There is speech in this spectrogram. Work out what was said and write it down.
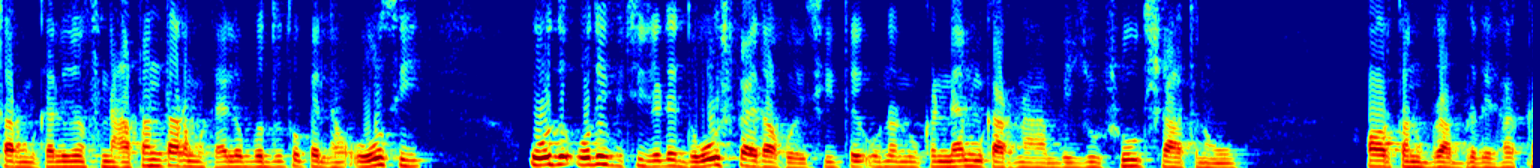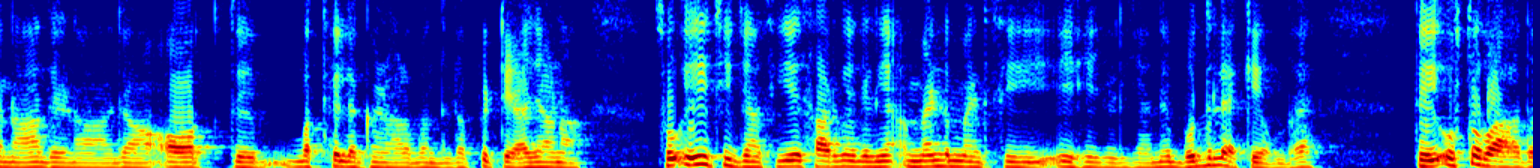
ਧਰਮ ਕਹਿ ਲਓ ਜਾਂ ਸਨਾਤਨ ਧਰਮ ਕਹਿ ਲਓ, ਬੁੱਧ ਤੋਂ ਪਹਿਲਾਂ ਉਹ ਸੀ। ਉਹਦੇ ਉਹਦੇ ਵਿੱਚ ਜਿਹੜੇ ਦੋਸ਼ ਪੈਦਾ ਹੋਏ ਸੀ ਤੇ ਉਹਨਾਂ ਨੂੰ ਕੰਡੈਮ ਕਰਨਾ ਵੀ ਛੂਤ ਛਾਤ ਨੂੰ ਔਰਤਾਂ ਨੂੰ ਬਰਾਬਰ ਦੇ ਹੱਕ ਨਾ ਦੇਣਾ ਜਾਂ ਔਰਤ ਦੇ ਮੱਥੇ ਲੱਗਣ ਵਾਲੇ ਬੰਦੇ ਦਾ ਪਿੱਟਿਆ ਜਾਣਾ। ਸੋ ਇਹ ਚੀਜ਼ਾਂ ਸੀ, ਇਹ ਸਾਰੀਆਂ ਜਿਹੜੀਆਂ ਅਮੈਂਡਮੈਂਟ ਸੀ, ਇਹ ਜਿਹੜੀਆਂ ਨੇ ਬੁੱਧ ਲੈ ਕੇ ਆਉਂਦਾ ਹੈ। ਤੇ ਉਸ ਤੋਂ ਬਾਅਦ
